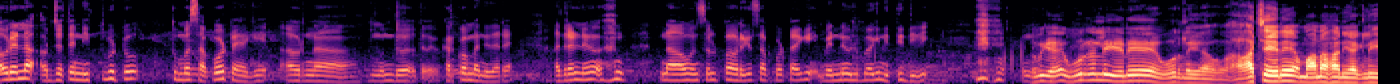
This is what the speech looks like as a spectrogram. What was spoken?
ಅವರೆಲ್ಲ ಅವ್ರ ಜೊತೆ ನಿಂತ್ಬಿಟ್ಟು ತುಂಬ ಸಪೋರ್ಟ್ ಆಗಿ ಅವ್ರನ್ನ ಮುಂದೆ ಕರ್ಕೊಂಡ್ಬಂದಿದ್ದಾರೆ ಅದರಲ್ಲಿ ನಾವು ಒಂದು ಸ್ವಲ್ಪ ಅವರಿಗೆ ಸಪೋರ್ಟಾಗಿ ಬೆನ್ನೆಲುಬಾಗಿ ನಿಂತಿದ್ದೀವಿ. ನಮಗೆ ಊರಿನಲ್ಲಿ ಏನೇ ಊರಲ್ಲಿ, ಆಚೆ ಏನೇ ಮಾನಹಾನಿಯಾಗಲಿ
